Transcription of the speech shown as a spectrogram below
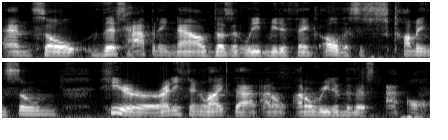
and so this happening now doesn't lead me to think, oh, this is coming soon here or anything like that. I don't I don't read into this at all.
